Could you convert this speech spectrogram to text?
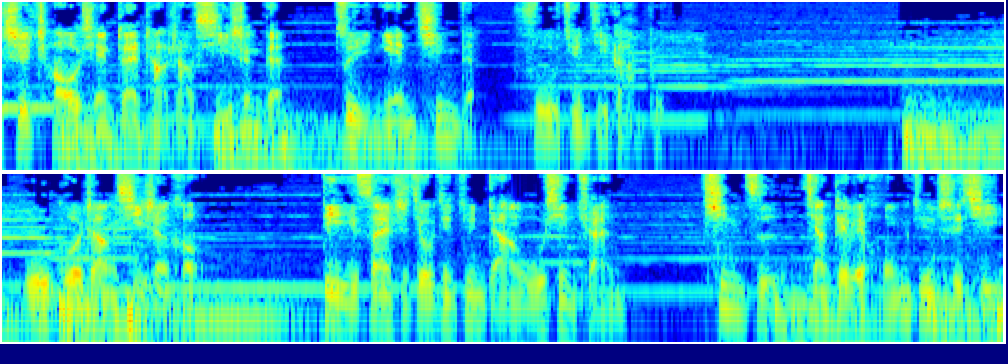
是朝鲜战场上牺牲的最年轻的副军级干部。吴国璋牺牲后，第三十九军军长吴信全亲自将这位红军时期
